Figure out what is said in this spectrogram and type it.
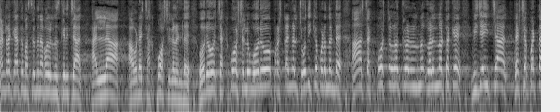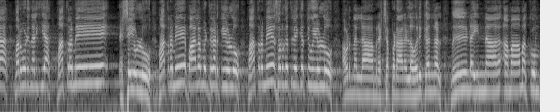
രണ്ടരക്കാലത്ത് മസ്ജിദ് നബവിൽ നിസ്കരിച്ചാൽ അല്ല അവിടെ ചെക്ക് പോസ്റ്റുകളുണ്ട്. ഓരോ ചെക്ക് പോസ്റ്റിലും ഓരോ പ്രശ്നങ്ങൾ ചോദിക്കപ്പെടുന്നുണ്ട്. ആ ചെക്ക് പോസ്റ്റുകളിൽ നിന്നൊട്ടൊക്കെ വിജയിച്ചാൽ രക്ഷപ്പെട്ടാൽ മറുപടി നൽകിയാൽ മാത്രമേ രക്ഷയുള്ളൂ. മാത്രമേ പാലം വിട്ട് കിടക്കുകയുള്ളൂ. മാത്രമേ സ്വർഗത്തിലേക്ക് എത്തുകയുള്ളൂ. അവിടെ നിന്നെല്ലാം രക്ഷപ്പെടാനുള്ള ഒരുക്കങ്ങൾ. നീണ്ട ഇന്ന അമാമക്കും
